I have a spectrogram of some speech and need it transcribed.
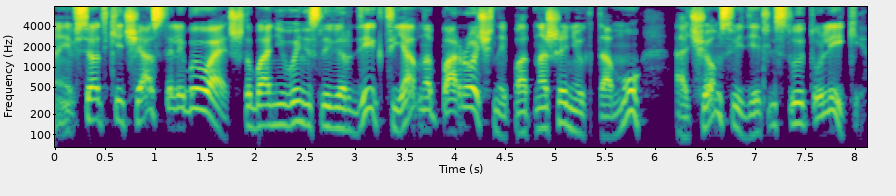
И все-таки часто ли бывает, чтобы они вынесли вердикт явно порочный по отношению к тому, о чем свидетельствуют улики?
